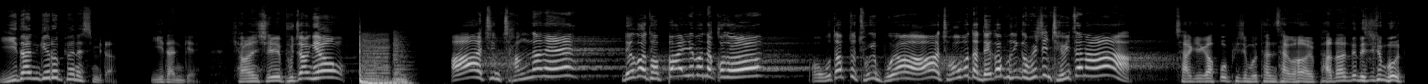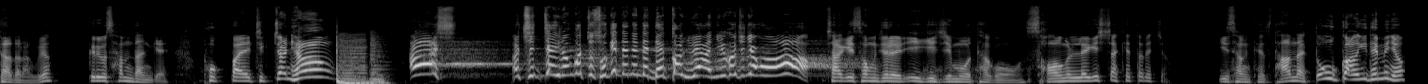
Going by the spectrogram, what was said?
2단계로 변했습니다. 2단계 현실 부정형 아 지금 장난해? 내가 더 빨리 보냈거든. 어, 오답도 저게 뭐야? 저거보다 내가 보는 게 훨씬 재밌잖아. 자기가 뽑히지 못한 상황을 받아들이지 못하더라고요. 그리고 3단계 폭발 직전형 아씨, 아 진짜 이런 것도 소개됐는데 내 건 왜 안 읽어주냐고? 자기 성질을 이기지 못하고 성을 내기 시작했더랬죠. 이 상태에서 다음날 또 꽝이 되면요.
